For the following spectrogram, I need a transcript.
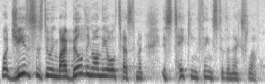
what Jesus is doing by building on the Old Testament is taking things to the next level.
